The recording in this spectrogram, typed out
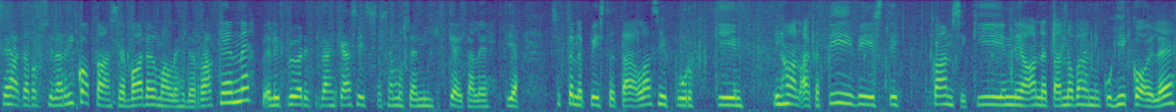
Sehän kato, sillä rikotaan se vadelmanlehden rakenne, eli pyöritetään käsissä semmoisia nihkeitä lehtiä. Sitten ne pistetään lasipurkkiin ihan aika tiiviisti, kansi kiinni ja annetaan, no vähän niin kuin hikoilee.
